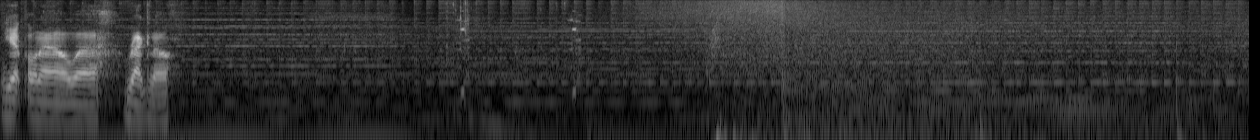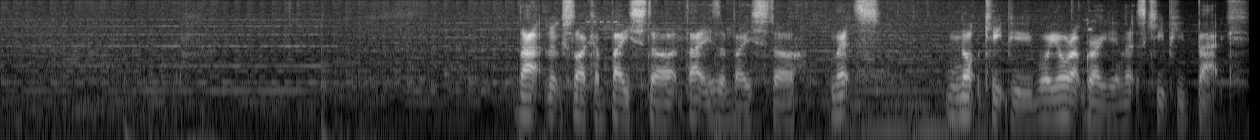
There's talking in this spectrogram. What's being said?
yep, on our uh, Ragnar. That looks like a base star. That is a base star. Let's not keep you. Well, you're upgrading. Let's keep you back.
